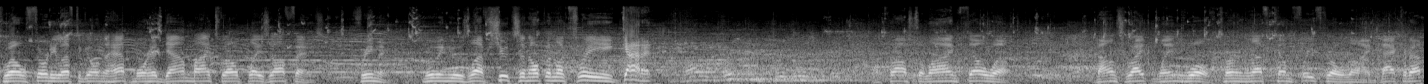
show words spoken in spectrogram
12.30 left to go in the half. Morehead down by 12. Plays offense. Freeman moving to his left. Shoots an open look three. Got it. Across the line. Thelwell. Bounce right wing. Wolf. Turn left. Come free throw line. Back it up.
